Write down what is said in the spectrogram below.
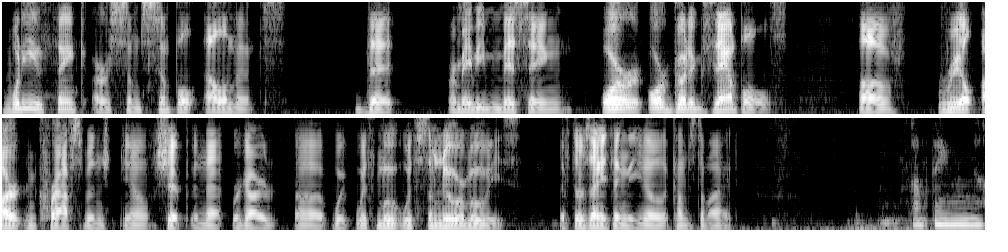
what do you think are some simple elements that are maybe missing or or good examples of real art and craftsmanship, you know, ship in that regard uh, with with mo- with some newer movies. If there's anything that you know that comes to mind, something.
